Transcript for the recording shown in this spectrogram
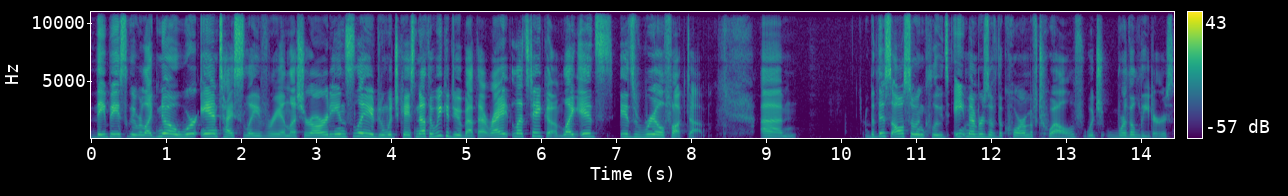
they basically were like no we're anti-slavery unless you're already enslaved in which case nothing we could do about that right? Let's take them like it's it's real fucked up. Um, but this also includes eight members of the quorum of 12 which were the leaders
